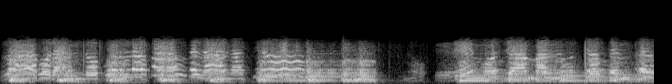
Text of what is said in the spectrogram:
laborando por la paz de la nación. No queremos llamar luchas entre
